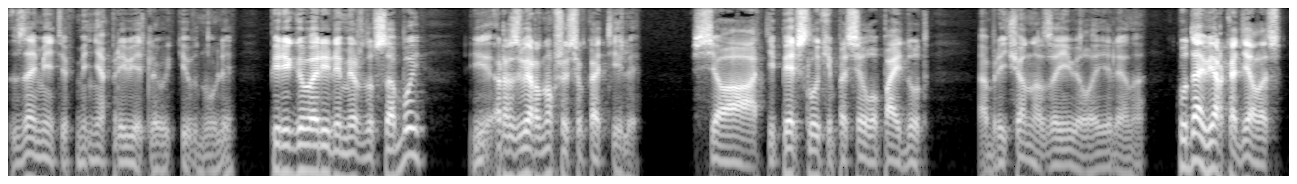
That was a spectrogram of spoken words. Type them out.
Заметив меня, приветливо кивнули, переговорили между собой и, развернувшись, укатили. — Все, теперь слухи по селу пойдут, — обреченно заявила Елена. — Куда Верка делась? —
